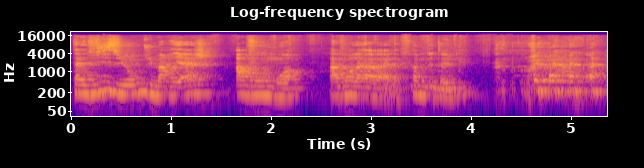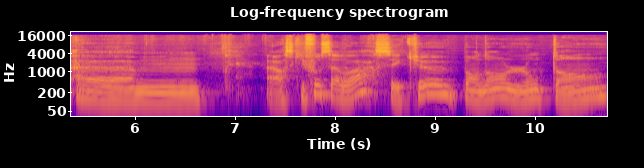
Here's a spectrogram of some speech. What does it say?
ta vision du mariage avant moi, avant la, femme de ta vie? Euh, alors, ce qu'il faut savoir, c'est que pendant longtemps,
